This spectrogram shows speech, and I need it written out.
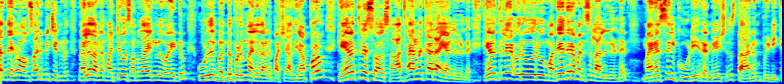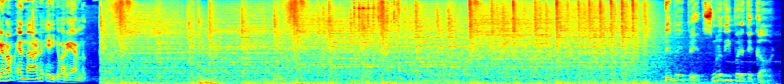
അദ്ദേഹം അവസാനിപ്പിച്ചിട്ടുണ്ട്. നല്ലതാണ്. മറ്റു സമുദായങ്ങളുമായിട്ടും കൂടുതൽ ബന്ധപ്പെടുന്നത് നല്ലതാണ്. പക്ഷേ അതിനപ്പുറം കേരളത്തിലെ സാധാരണക്കാരായ ആളുകളുടെ കേരളത്തിലെ ഒരു ഒരു മതേതര മനസ്സുള്ള ആളുകളുടെ മനസ്സിൽ കൂടി രമേശ് സ്ഥാനം പിടിക്കണം എന്നാണ് എനിക്ക് പറയാനുള്ളത്. സ്മൃതി പരുത്തിക്കാട്.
